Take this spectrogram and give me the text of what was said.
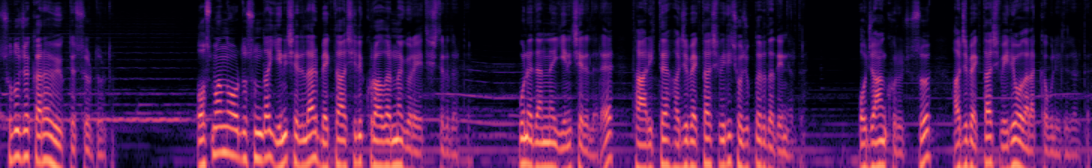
Suluca Karahöyük'te sürdürdü. Osmanlı ordusunda Yeniçeriler Bektaşilik kurallarına göre yetiştirilirdi. Bu nedenle Yeniçerilere tarihte Hacı Bektaş Veli çocukları da denirdi. Ocağın kurucusu Hacı Bektaş Veli olarak kabul edilirdi.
